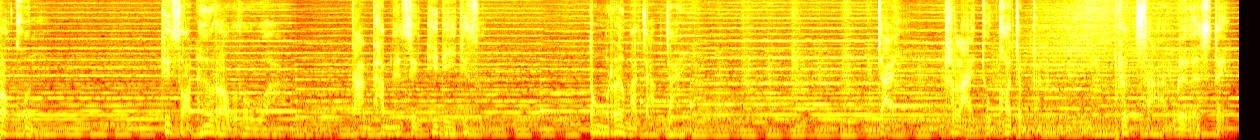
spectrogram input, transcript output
ราะคุณ ที่สอนให้เรารู้ว่า การทำในสิ่งที่ดีที่สุด ต้องเริ่มมาจากใจ ใจทลายทุกข้อจำกัดปรึกษาเรือเอสเตท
